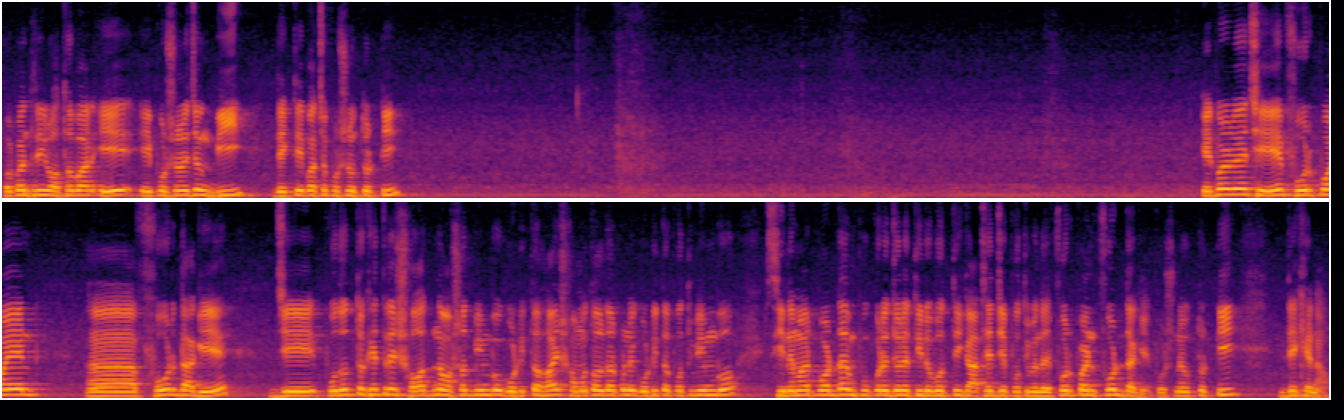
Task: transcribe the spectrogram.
ফোর পয়েন্ট থ্রির অথবার এ, এই প্রশ্ন রয়েছে এবং বি দেখতেই পাচ্ছ প্রশ্ন উত্তরটি। এরপরে রয়েছে ফোর পয়েন্ট ফোর দাগে যে প্রদত্ত ক্ষেত্রে সৎ না অসৎ বিম্ব গঠিত হয়, সমতল দর্পণে গঠিত প্রতিবিম্ব, সিনেমার পর্দা এবং পুকুরের জলে তীরবর্তী গাছের যে প্রতিবিম্ব ফোর পয়েন্ট ফোর দাগে প্রশ্নের উত্তরটি দেখে নাও।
